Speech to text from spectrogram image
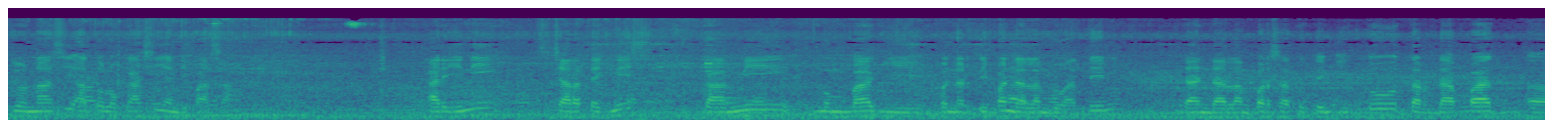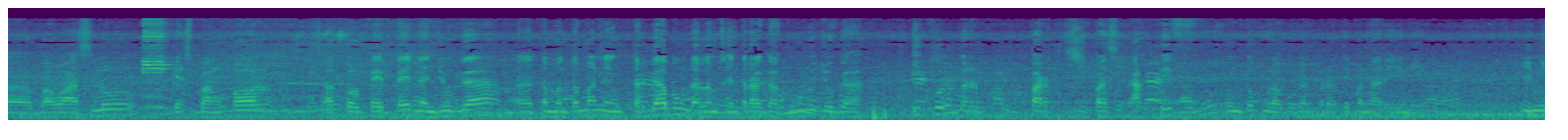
zonasi atau lokasi yang dipasang. Hari ini secara teknis kami membagi penertiban dalam dua tim dan dalam per satu tim itu terdapat eh, Bawaslu, Kesbangpol, Satpol PP dan juga eh, teman-teman yang tergabung dalam sentra Gakumdu juga ikut berpartisipasi aktif untuk melakukan penertiban hari ini. Ini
